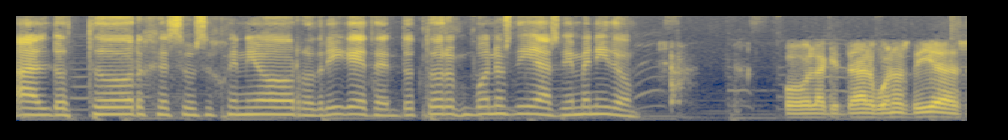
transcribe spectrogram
al doctor Jesús Eugenio Rodríguez. Doctor, buenos días, bienvenido. Hola, ¿qué tal? Buenos días.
